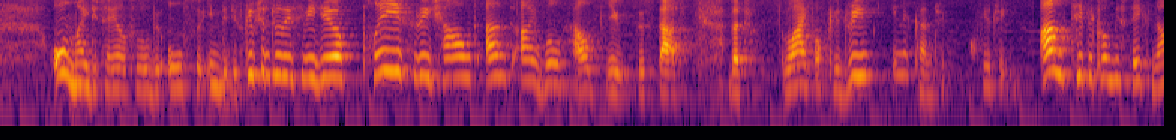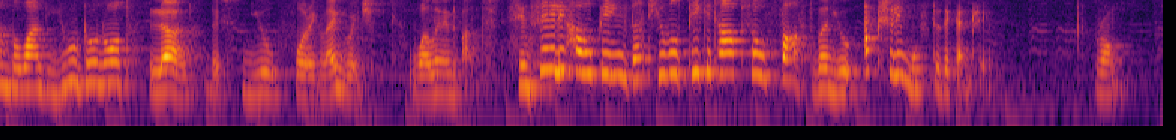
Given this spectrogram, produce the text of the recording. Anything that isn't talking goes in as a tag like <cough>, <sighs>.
All my details will be also in the description to this video. Please reach out and I will help you to start that life of your dream in a country of your dream. Untypical mistake number one, you do not learn this new foreign language well in advance. Sincerely hoping that you will pick it up so fast when you actually move to the country. Wrong.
